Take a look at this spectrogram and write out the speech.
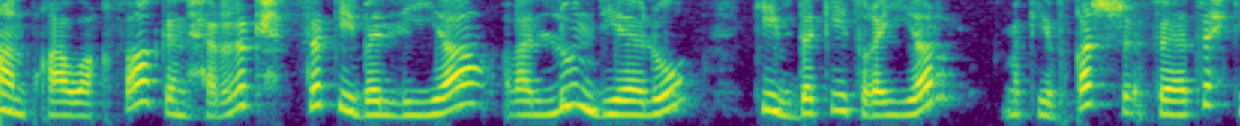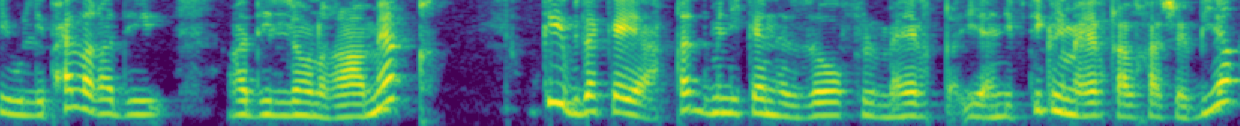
غنبقى واقفة كنحرك حتى كيبان ليا راه اللون ديالو كيبدا كيتغير ما كيبقاش فاتح كيولي بحال غادي غادي اللون غامق. وكيبدا كيعقد ملي كنهزوه في المعلقه يعني في ديك المعلقة الخشبية.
